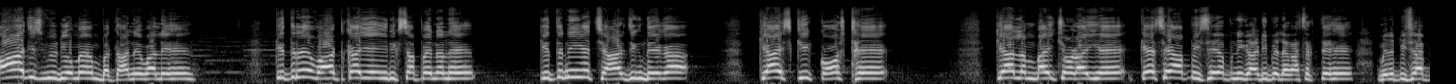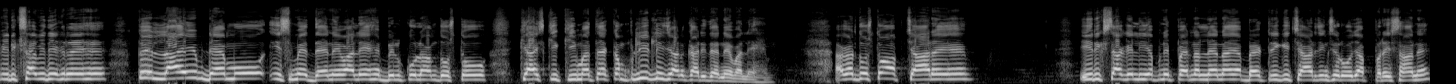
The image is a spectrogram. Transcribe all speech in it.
आज इस वीडियो में हम बताने वाले हैं कितने वाट का ये ई रिक्शा पैनल है? कितनी ये चार्जिंग देगा? क्या इसकी कॉस्ट है? क्या लंबाई चौड़ाई है? कैसे आप इसे अपनी गाड़ी पे लगा सकते हैं? मेरे पीछे आप ई रिक्शा भी देख रहे हैं। तो ये लाइव डेमो इसमें देने वाले हैं। बिल्कुल हम दोस्तों, क्या इसकी कीमत है? कम्प्लीटली जानकारी देने वाले हैं। अगर दोस्तों आप चाह रहे हैं ई रिक्शा के लिए अपने पैनल लेना या बैटरी की चार्जिंग से रोज़ आप परेशान हैं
